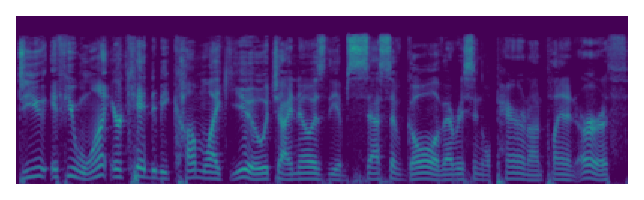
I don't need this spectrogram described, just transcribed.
do you if you want your kid to become like you which i know is the obsessive goal of every single parent on planet earth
